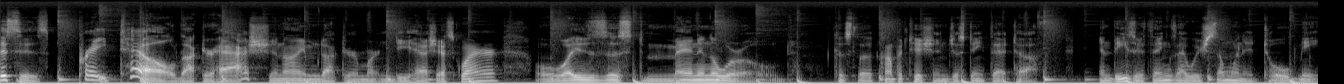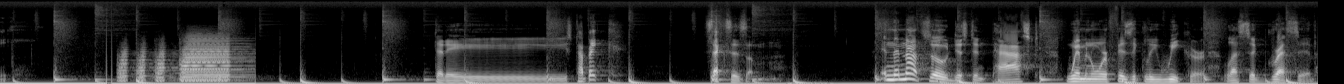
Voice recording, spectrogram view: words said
This is Pray Tell Dr. Hash, and I'm Dr. Martin D. Hash, Esquire, wisest man in the world. Because the competition just ain't that tough. And these are things I wish someone had told me. Today's topic sexism. In the not so distant past, women were physically weaker, less aggressive,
